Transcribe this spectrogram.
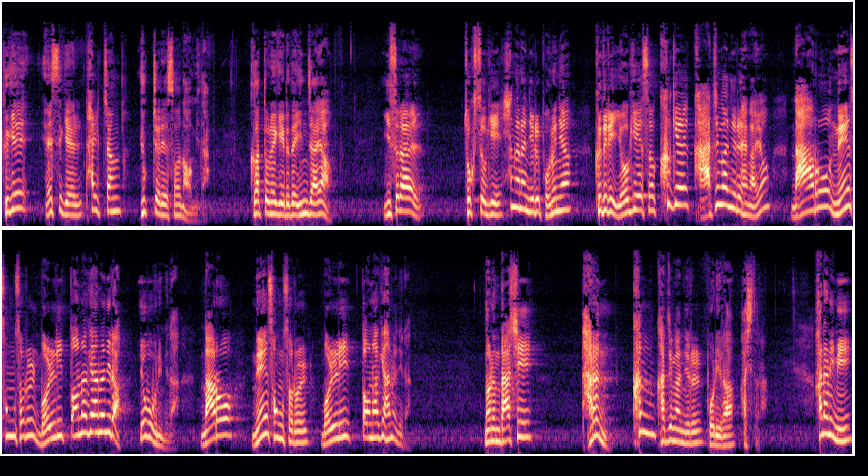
그게 에스겔 8장 6절에서 나옵니다. 그가 또 내게 이르되 인자야 이스라엘 족속이 행하는 일을 보느냐 그들이 여기에서 크게 가증한 일을 행하여 나로 내 성소를 멀리 떠나게 하느니라 이 부분입니다. 나로 내 성소를 멀리 떠나게 하느니라. 너는 다시 다른 큰 가증한 일을 보리라 하시더라. 하나님이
